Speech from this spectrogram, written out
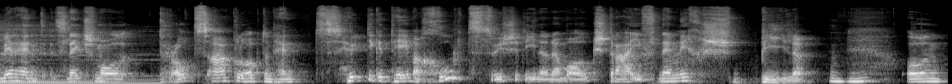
Wir haben das letzte Mal Trotz angeschaut und haben das heutige Thema kurz zwischen ihnen einmal gestreift, nämlich Spielen. Mhm. Und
